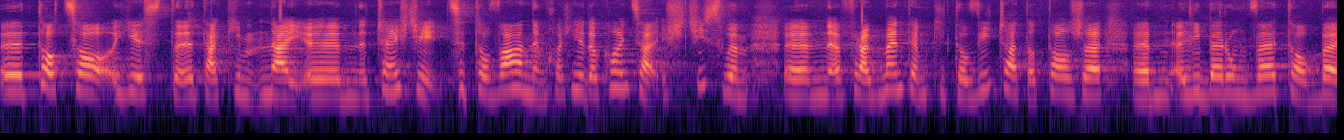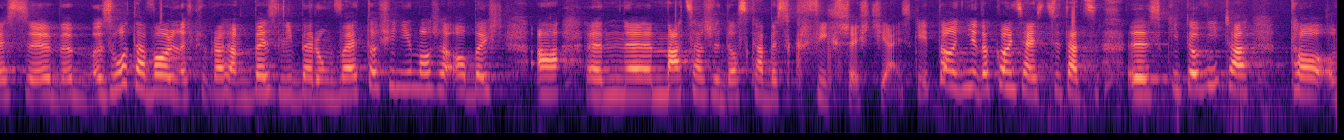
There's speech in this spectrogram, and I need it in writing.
E, to, co jest takim najczęściej cytowanym, choć nie do końca ścisłym fragmentem Kitowicza, to to, że liberum veto bez, złota wolność, przepraszam, bez liberum veto się nie może obejść, a maca żydowska bez krwi chrześcijańskiej. To nie do końca jest cytat z Kitowicza, to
